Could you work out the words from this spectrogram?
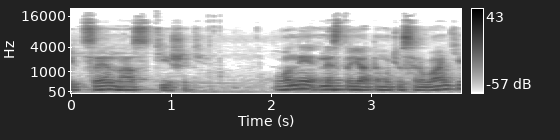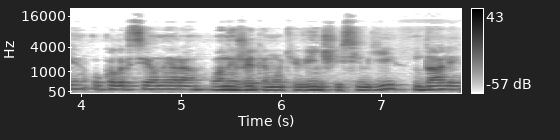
і це нас тішить. Вони не стоятимуть у серванті у колекціонера, вони житимуть в іншій сім'ї далі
